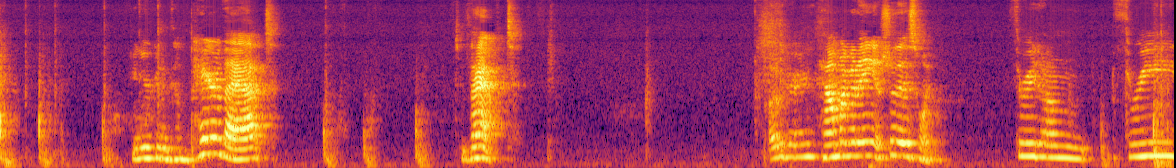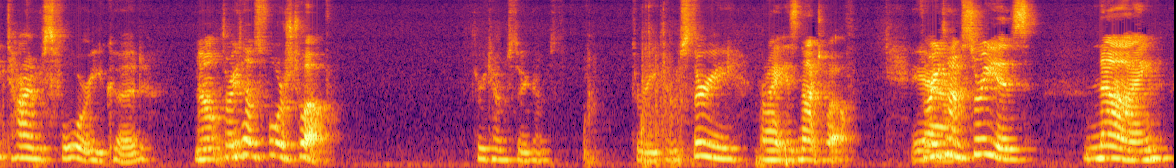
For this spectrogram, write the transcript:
And you're going to compare that that. Okay. How am I going to answer this one? 3 times 3 times 4 you could. No, 3 times 4 is 12. 3 times 3 times 3 times 3. Right, it's not 12. Yeah. 3 times 3 is 9.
